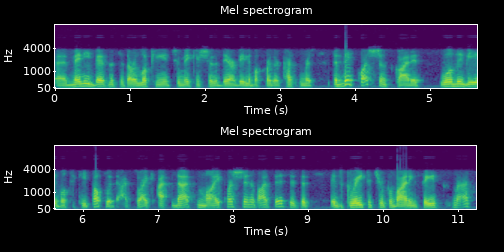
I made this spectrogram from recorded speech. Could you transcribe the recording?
uh, many businesses are looking into making sure that they are available for their customers. The big question, Scott, is will they be able to keep up with that? So I, I, that's my question about this: is that it's great that you're providing face masks,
